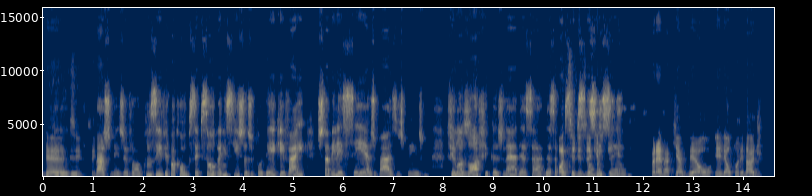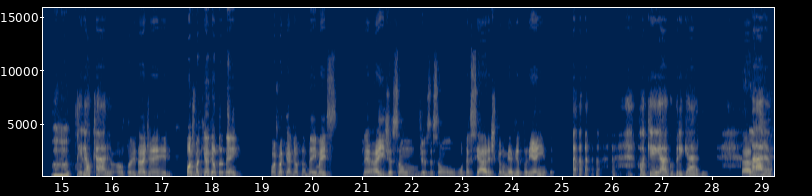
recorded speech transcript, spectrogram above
do é, período sim, sim. baixo medieval, inclusive com a concepção organicista de poder, que vai estabelecer as bases mesmo filosóficas né, dessa, dessa Pode-se dizer que, ser... pré-Maquiavel, ele é autoridade. Uhum, ele é o cara. A autoridade é ele. Pós-Maquiavel também, Pós-Maquiavel também, mas né, aí já são, já, já são outras searas que eu não me aventurei ainda. ok, Iago, obrigada. Tá. Lara,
